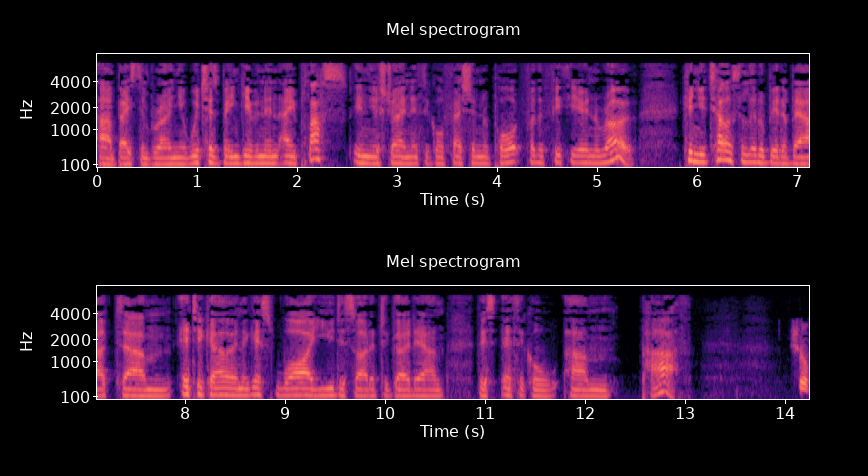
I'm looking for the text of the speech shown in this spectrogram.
uh, based in Boronia, which has been given an A plus in the Australian Ethical Fashion Report for the fifth year in a row. Can you tell us a little bit about um, Etiko and I guess why you decided to go down this ethical um, path? Sure.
